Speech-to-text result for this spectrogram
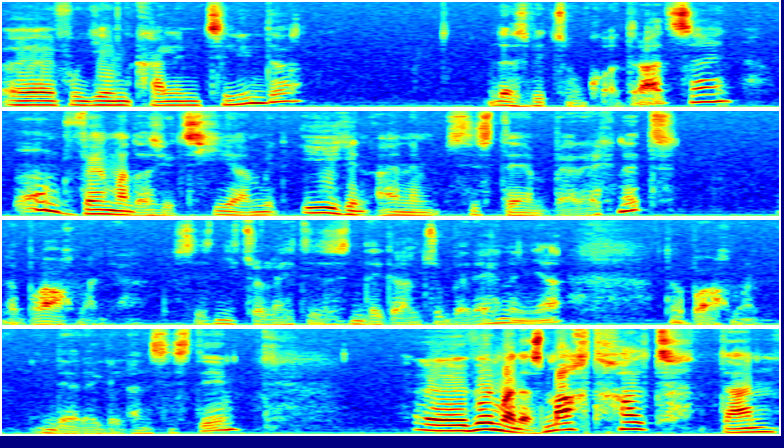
äh, von jedem kleinen Zylinder. Das wird zum Quadrat sein. Und wenn man das jetzt hier mit irgendeinem System berechnet, da braucht man ja, das ist nicht so leicht, dieses Integral zu berechnen, ja, da braucht man in der Regel ein System. Äh, wenn man das macht halt, dann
